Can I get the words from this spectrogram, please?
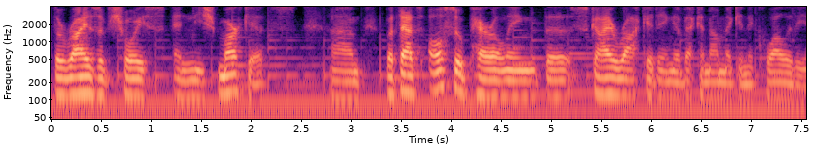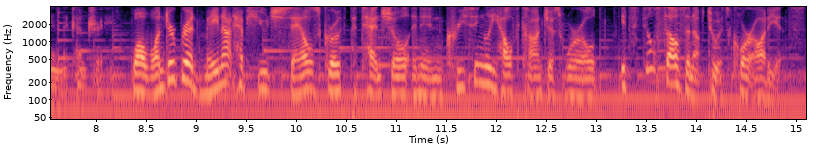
the rise of choice and niche markets um, but that's also paralleling the skyrocketing of economic inequality in the country. While Wonder Bread may not have huge sales growth potential in an increasingly health conscious world, it still sells enough to its core audience.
